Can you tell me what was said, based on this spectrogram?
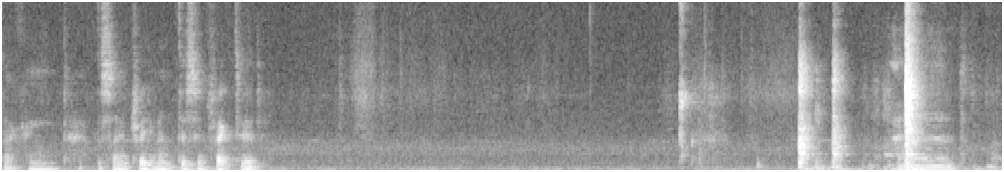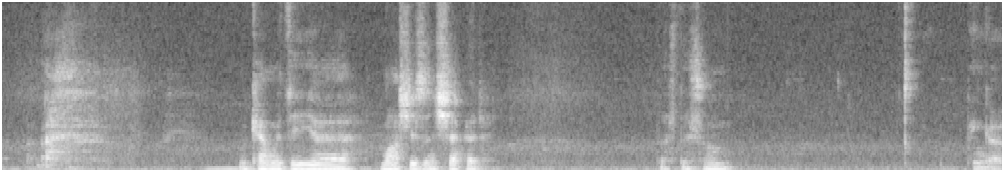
That can have the same treatment, disinfected. And we come with the uh, Marshes and Shepherd. That's this one. Bingo.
